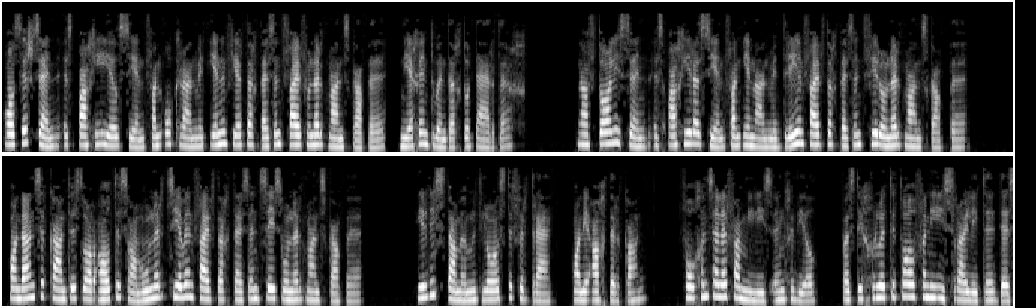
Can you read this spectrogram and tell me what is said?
Aser sin is Pachiel sien van Okran met 41.500 manskappe, 29 tot 30. Naftali sin is Achira sien van Enan met 53.400 manskappe. Aan danse kant is daar al te 157.600 manskappe. Hierdie stamme moet laaste vertrek, aan die achterkant, volgens hulle families ingedeel, was die grote taal van die Israëlieten dus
